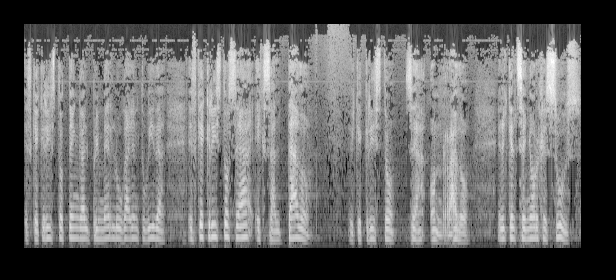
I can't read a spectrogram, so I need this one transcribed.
Es que Cristo tenga el primer lugar en tu vida. Es que Cristo sea exaltado. El que Cristo sea honrado, el que el Señor Jesús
